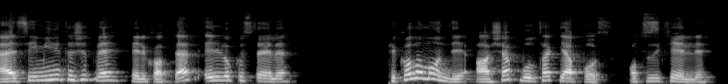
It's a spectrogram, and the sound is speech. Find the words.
LC mini taşıt ve helikopter 59 TL Piccolo Mondi ahşap bultak yapboz 32.50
